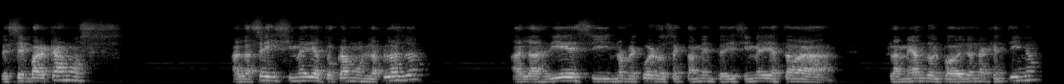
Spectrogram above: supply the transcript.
Desembarcamos a las seis y media, tocamos la playa. A las diez, y no recuerdo exactamente, diez y media estaba flameando el pabellón argentino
